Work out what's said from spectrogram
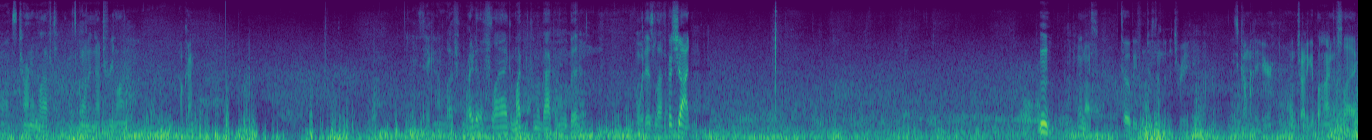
Oh, it's turning left. It's going in that tree line. Okay. He's taking a left, right of the flag. It might be coming back a little bit. Oh, it is left. Good shot. Hmm. Very nice. Toby from just under the tree. He's coming to here. I'm trying to get behind the flag.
